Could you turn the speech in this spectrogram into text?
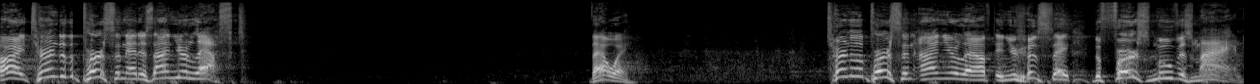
All right, turn to the person that is on your left. That way. Turn to the person on your left, and you're going to say, The first move is mine.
